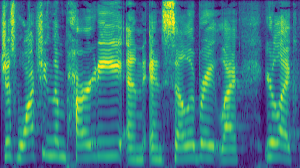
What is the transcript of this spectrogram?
just watching them party and and celebrate life. You're like.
